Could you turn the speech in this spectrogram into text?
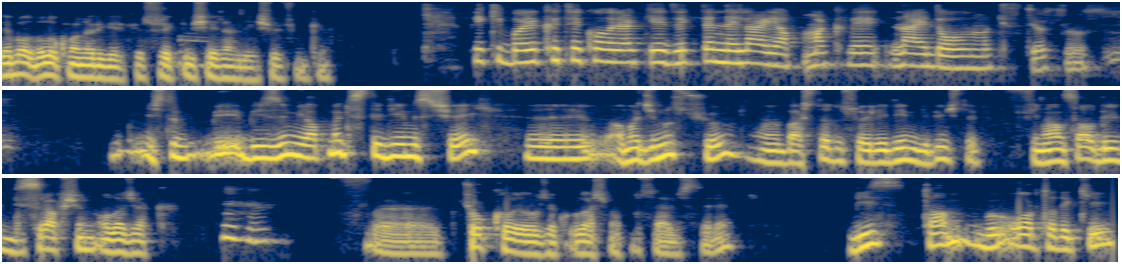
Bir de bol bol okumaları gerekiyor. Sürekli bir şeyler değişiyor çünkü. Peki Barakatek olarak gelecekte neler yapmak ve nerede olmak istiyorsunuz? İşte bizim yapmak istediğimiz şey e, amacımız şu. E, başta da söylediğim gibi işte finansal bir disruption olacak. Hı hı. E, çok kolay olacak ulaşmak bu servislere. Biz tam bu ortadaki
